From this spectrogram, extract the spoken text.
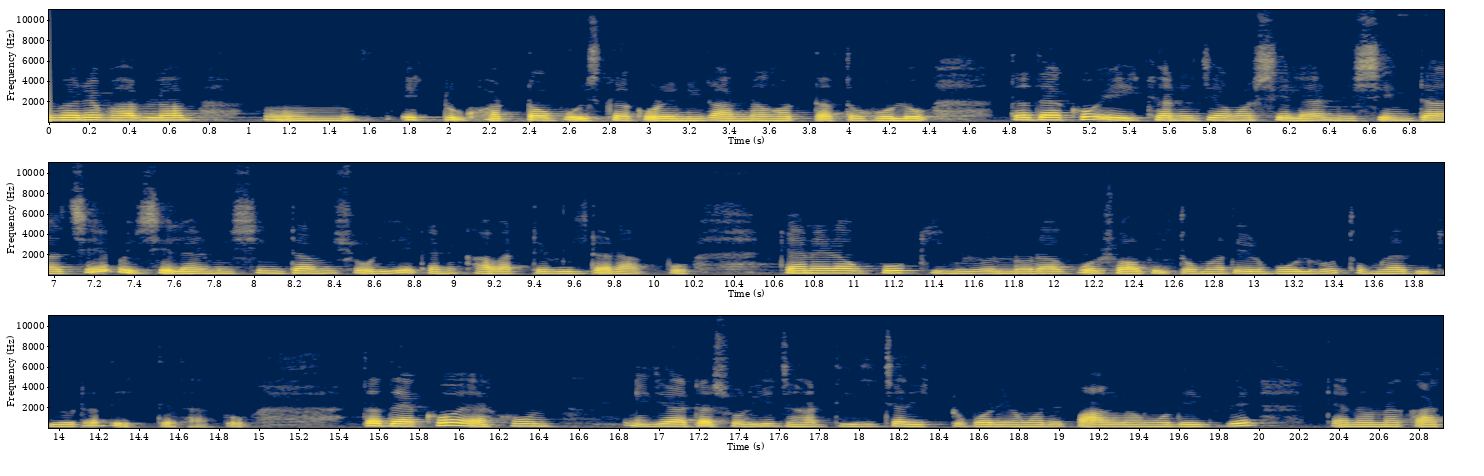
এবারে ভাবলাম একটু ঘরটাও পরিষ্কার করে নিই, রান্নাঘরটা তো হলো। তা দেখো, এইখানে যে আমার সেলাই মেশিনটা আছে, ওই সেলাই মেশিনটা আমি সরিয়ে এখানে খাবার টেবিলটা রাখব। কেন রাখব, কী জন্য রাখব, সবই তোমাদের বলব, তোমরা ভিডিওটা দেখতে থাকো। তা দেখো, এখন এই জায়গাটা সরিয়ে ঝাঁট দিয়ে দিচ্ছি, আর একটু পরে আমাদের পাগলামও দেখবে। কেননা কাজ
